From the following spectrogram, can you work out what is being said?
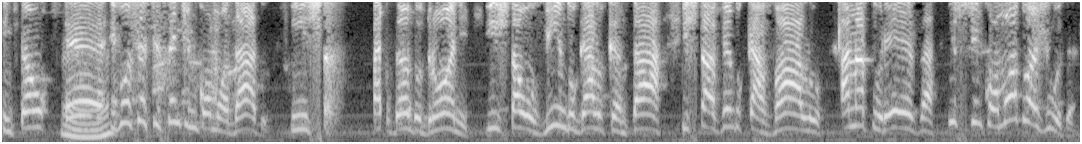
Então, É. é, e você se sente incomodado em estar dando o drone e estar ouvindo o galo cantar, estar vendo o cavalo, a natureza? Isso te incomoda ou ajuda?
